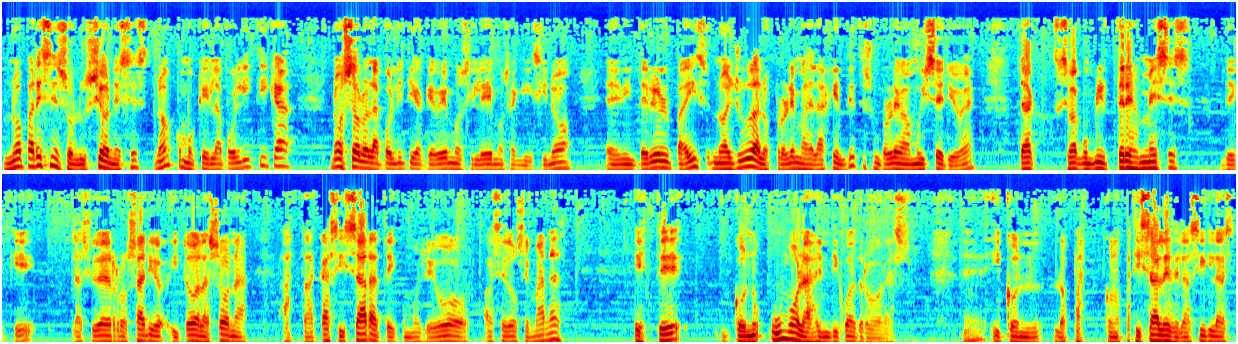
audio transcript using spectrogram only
no aparecen soluciones, ¿no? Como que la política, no solo la política que vemos y leemos aquí, sino en el interior del país, no ayuda a los problemas de la gente. Este es un problema muy serio, ¿eh? Ya se va a cumplir tres meses de que la ciudad de Rosario y toda la zona, hasta casi Zárate, como llegó hace dos semanas, esté con humo las 24 horas. ¿eh? Y con los, con los pastizales de las islas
